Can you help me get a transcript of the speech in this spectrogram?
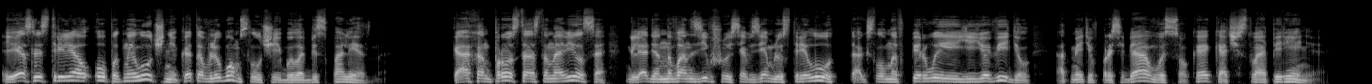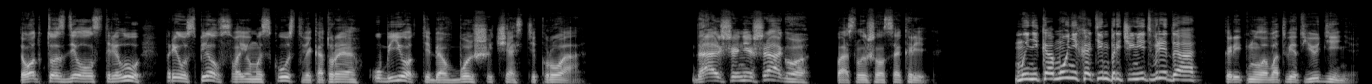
Если стрелял опытный лучник, это в любом случае было бесполезно. Кахан просто остановился, глядя на вонзившуюся в землю стрелу, так словно впервые ее видел, отметив про себя высокое качество оперения. Тот, кто сделал стрелу, преуспел в своем искусстве, которое убьет тебя в большей части круа. «Дальше ни шагу!» — послышался крик. «Мы никому не хотим причинить вреда!» — крикнула в ответ Юдине.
